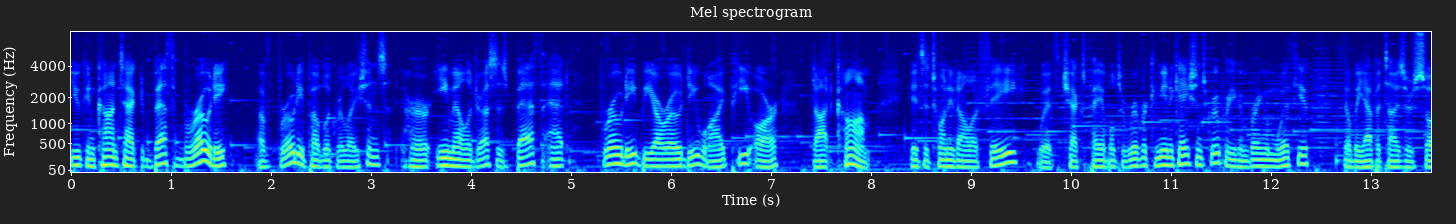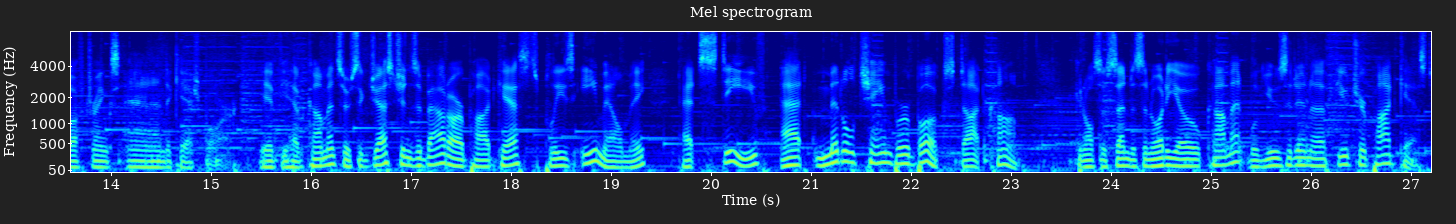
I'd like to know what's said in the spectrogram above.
You can contact Beth Brody of Brody Public Relations. Her email address is beth at brody, B-R-O-D-Y-P-R, dot com. It's a $20 fee with checks payable to River Communications Group, or you can bring them with you. There'll be appetizers, soft drinks, and a cash bar. If you have comments or suggestions about our podcasts, please email me at steve at middlechamberbooks.com. You can also send us an audio comment. We'll use it in a future podcast.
